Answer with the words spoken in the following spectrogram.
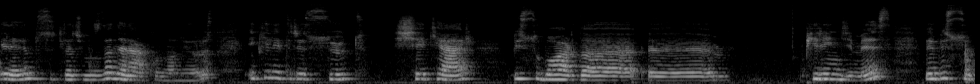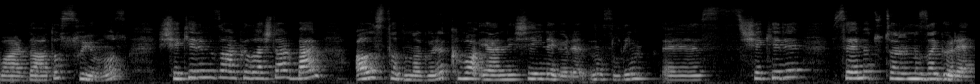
gelelim sütlacımızda neler kullanıyoruz. 2 litre süt, şeker, bir su bardağı e, pirincimiz ve bir su bardağı da suyumuz. Şekerimiz arkadaşlar ben ağız tadına göre kıva yani şeyine göre nasıl diyeyim e, şekeri sevme tutarınıza göre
